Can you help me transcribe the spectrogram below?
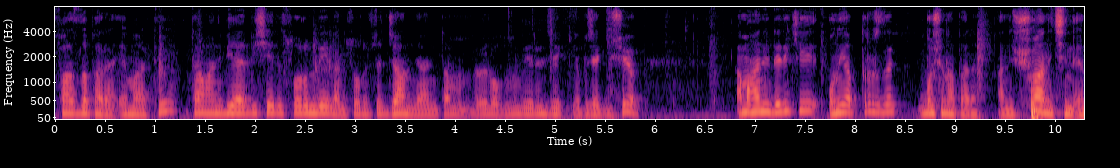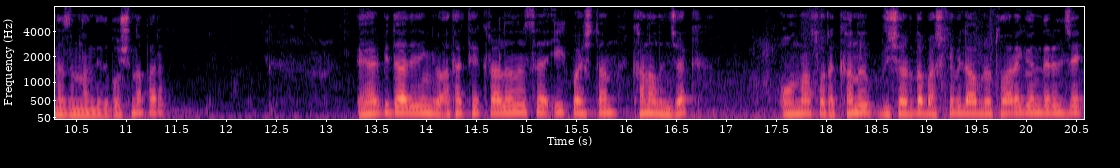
fazla para MRT. Tamam hani bir bir şeyde sorun değil hani sonuçta can yani tamam öyle oldu verilecek yapacak bir şey yok. Ama hani dedi ki onu yaptırırsak boşuna para. Hani şu an için en azından dedi boşuna para. Eğer bir daha dediğim gibi atak tekrarlanırsa ilk baştan kan alınacak. Ondan sonra kanı dışarıda başka bir laboratuvara gönderilecek.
